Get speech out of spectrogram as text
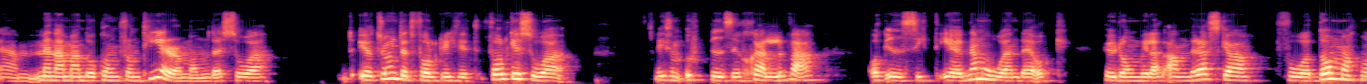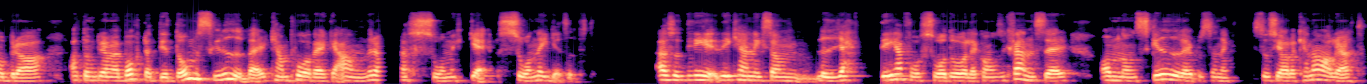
Ehm, men när man då konfronterar dem om det så, jag tror inte att folk riktigt, folk är så liksom uppe i sig själva och i sitt egna mående och hur de vill att andra ska få dem att må bra, att de glömmer bort att det de skriver kan påverka andra så mycket, så negativt. Alltså det, det kan liksom bli jätte, det kan få så dåliga konsekvenser om någon skriver på sina sociala kanaler att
